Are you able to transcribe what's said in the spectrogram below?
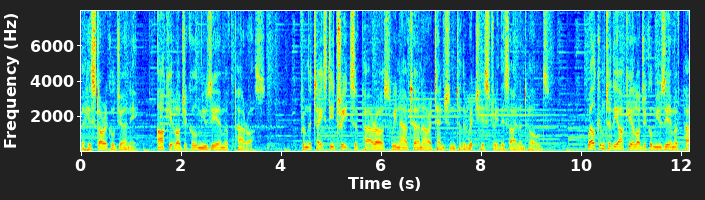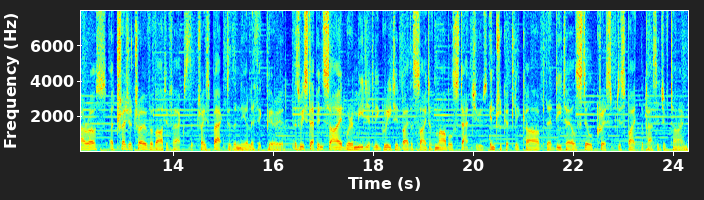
The Historical Journey, Archaeological Museum of Paros. From the tasty treats of Paros, we now turn our attention to the rich history this island holds. Welcome to the Archaeological Museum of Paros, a treasure trove of artifacts that trace back to the Neolithic period. As we step inside, we're immediately greeted by the sight of marble statues, intricately carved, their details still crisp despite the passage of time.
